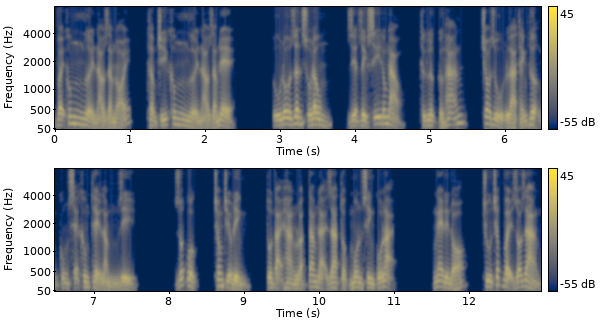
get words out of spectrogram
vậy không người nào dám nói, thậm chí không người nào dám để. Ưu đô dân số đông, diện dịch sĩ đông đảo, thực lực cường hãn, cho dù là thánh thượng cũng sẽ không thể làm gì. Rốt cuộc, trong triều đình, tồn tại hàng loạt tam đại gia tộc môn sinh cố lại. Nghe đến đó, chu chấp vậy rõ ràng.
